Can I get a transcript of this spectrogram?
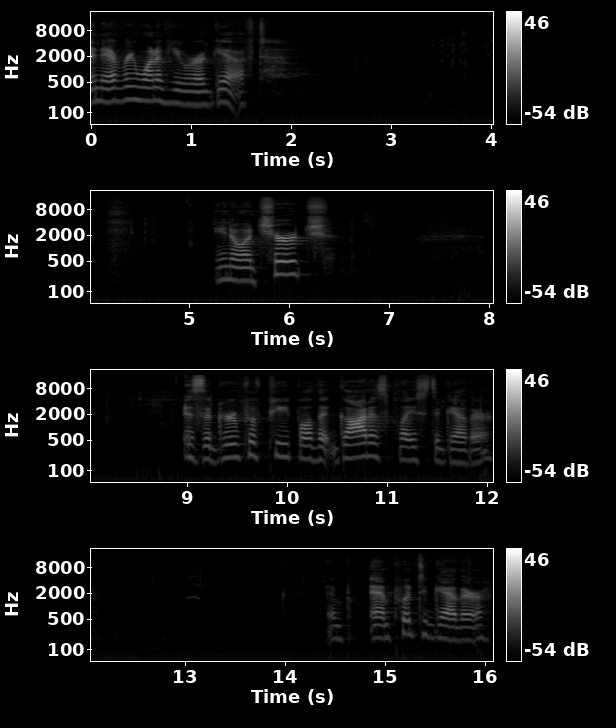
and every one of you are a gift. You know, a church is a group of people that God has placed together and, and put together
